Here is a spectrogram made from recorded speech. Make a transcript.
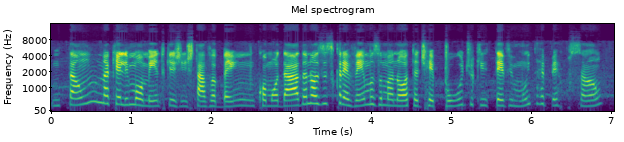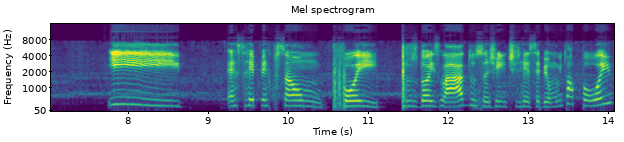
Então, naquele momento que a gente estava bem incomodada, nós escrevemos uma nota de repúdio que teve muita repercussão. E essa repercussão foi para os dois lados, a gente recebeu muito apoio,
